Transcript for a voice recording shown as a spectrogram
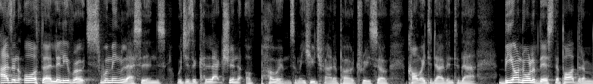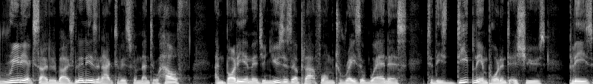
As an author, Lili wrote Swimming Lessons, which is a collection of poems. I'm a huge fan of poetry, so can't wait to dive into that. Beyond all of this, the part that I'm really excited about is Lili is an activist for mental health and body image and uses her platform to raise awareness to these deeply important issues please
